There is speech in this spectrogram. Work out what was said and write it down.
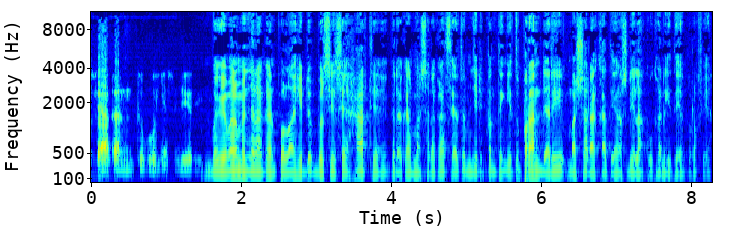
kesehatan tubuhnya sendiri Bagaimana menjalankan pola hidup bersih sehat ya gerakan masyarakat sehat itu menjadi penting itu peran dari masyarakat yang harus dilakukan gitu ya Prof ya.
